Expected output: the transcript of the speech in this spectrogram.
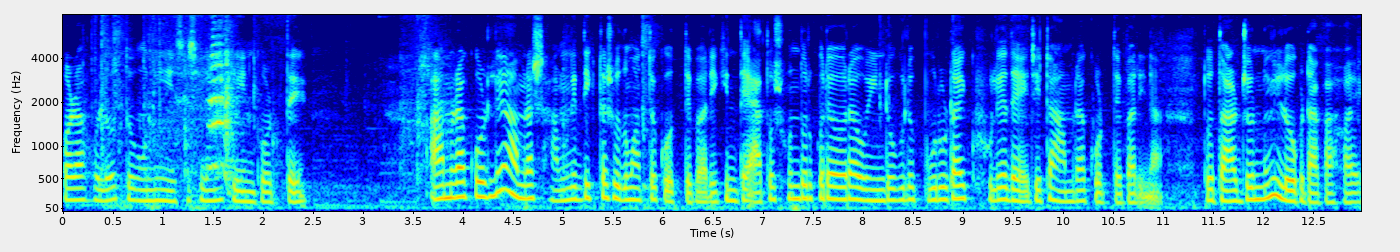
করা হলো, তো উনি এসেছিলেন ক্লিন করতে। আমরা করলে আমরা সামনের দিকটা শুধুমাত্র করতে পারি, কিন্তু এত সুন্দর করে ওরা উইন্ডোগুলো পুরোটাই খুলে দেয় যেটা আমরা করতে পারি না, তো তার জন্যই লোক ডাকা হয়।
